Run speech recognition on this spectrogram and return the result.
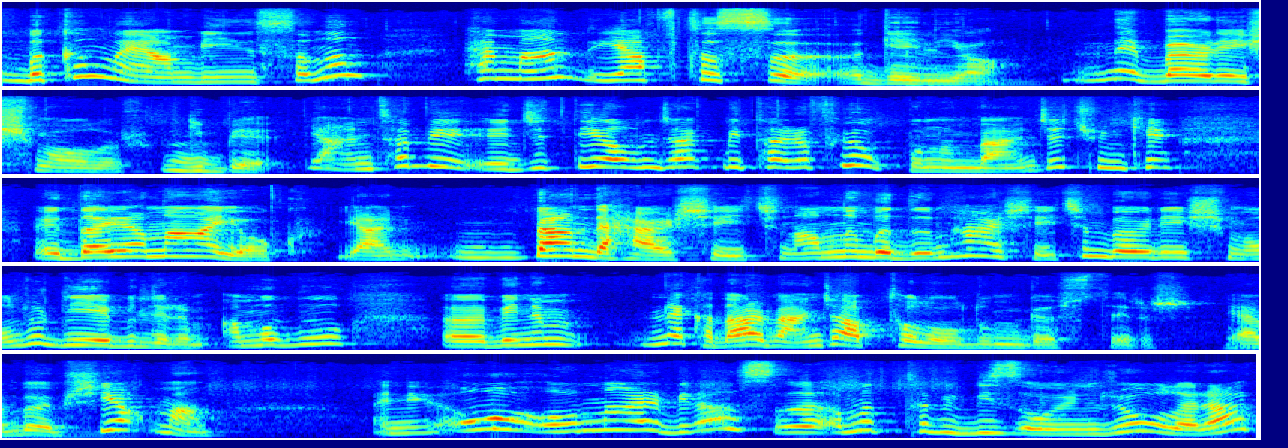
bakılmayan bir insanın hemen yaftası geliyor. Ne böyle iş mi olur gibi. Yani tabii e, ciddiye alınacak bir tarafı yok bunun bence. Çünkü e, dayanağı yok. Yani ben de her şey için, anlamadığım her şey için böyle iş mi olur diyebilirim. Ama bu benim ne kadar bence aptal olduğumu gösterir. Yani böyle bir şey yapmam. Hani o onlar biraz ama tabii biz oyuncu olarak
